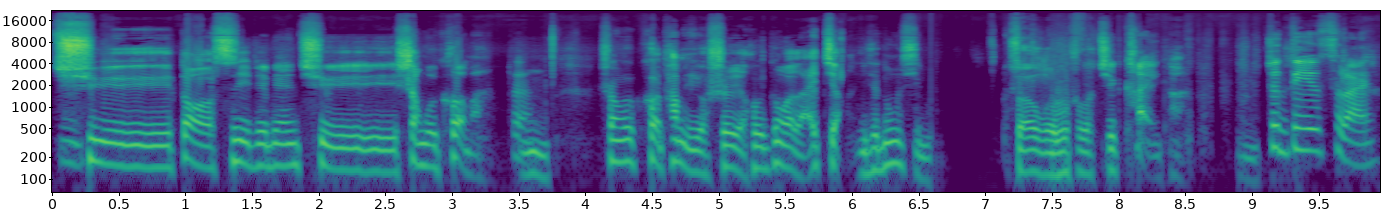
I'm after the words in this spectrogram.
去到四季这边去上过课嘛，对。嗯，上过课，他们有时也会跟我来讲一些东西嘛，所以我就说去看一看。嗯。这第一次来，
